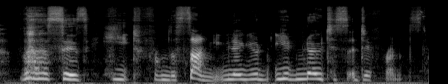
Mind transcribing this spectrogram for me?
versus heat from the sun. You know, you'd, you'd notice a difference.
